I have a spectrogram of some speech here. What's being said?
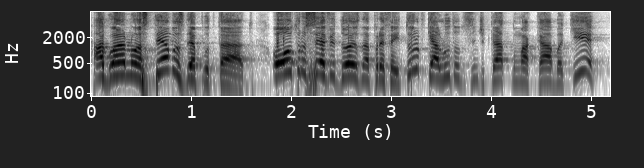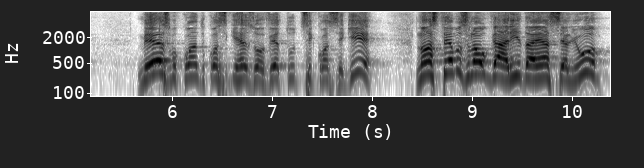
Agora nós temos deputado, outros servidores na prefeitura, porque a luta do sindicato não acaba aqui, mesmo quando conseguir resolver tudo se conseguir. Nós temos lá o Gari da SLU,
